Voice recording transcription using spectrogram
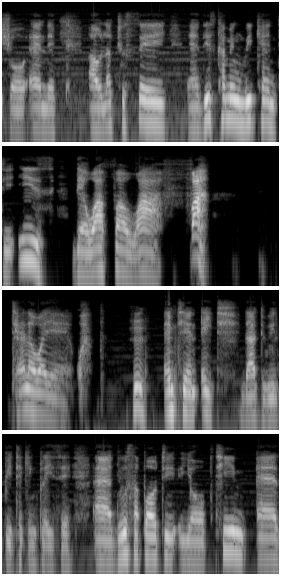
show. And uh, I would like to say this coming weekend is the Wafa Wafa. Telawayekwa. Hmm. MTN 8 that will be taking place. Uh, do support your team as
